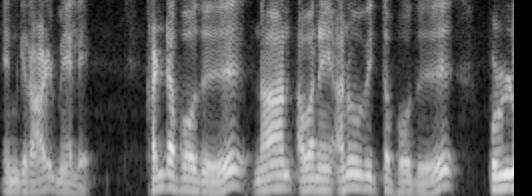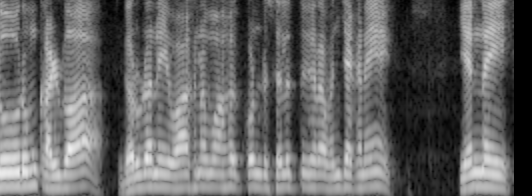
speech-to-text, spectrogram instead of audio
என்கிறாள் மேலே. கண்டபோது நான் அவனை அனுபவித்த போது புள்ளூரும் கல்வா கருடனை வாகனமாக கொண்டு செலுத்துகிற வஞ்சகனே என்னை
